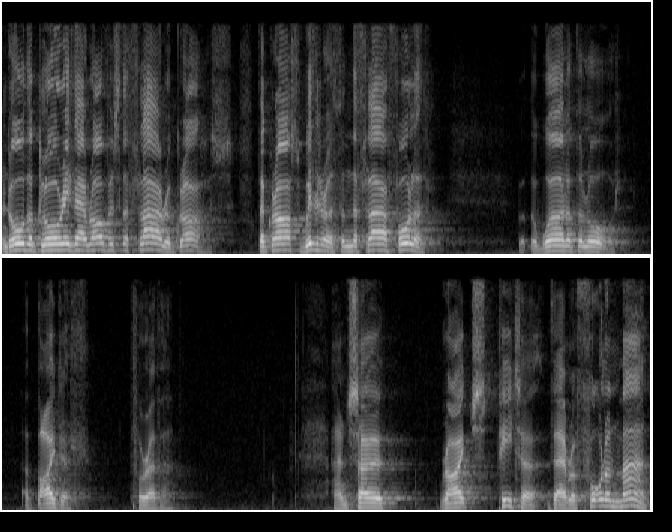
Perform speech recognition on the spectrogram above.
and all the glory thereof as the flower of grass. The grass withereth and the flower falleth, but the word of the Lord abideth forever. And so writes Peter there, a fallen man.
